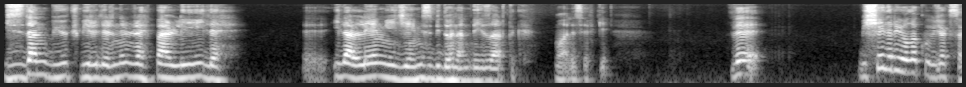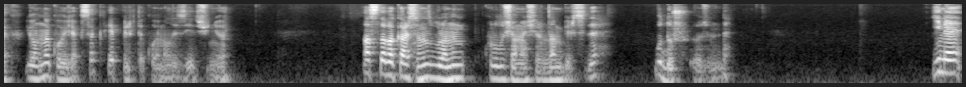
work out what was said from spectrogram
bizden büyük birilerinin rehberliğiyle e, ilerleyemeyeceğimiz bir dönemdeyiz artık maalesef ki. Ve bir şeyleri yola koyacaksak, yoluna koyacaksak hep birlikte koymalıyız diye düşünüyorum. Aslına bakarsanız buranın kuruluş amaçlarından birisi de budur özünde. Yine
